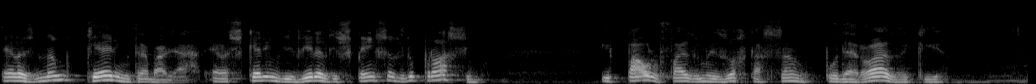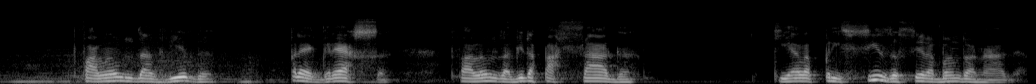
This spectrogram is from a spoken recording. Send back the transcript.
elas não querem trabalhar, elas querem viver às expensas do próximo. E Paulo faz uma exortação poderosa aqui, falando da vida pregressa, falando da vida passada, que ela precisa ser abandonada.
